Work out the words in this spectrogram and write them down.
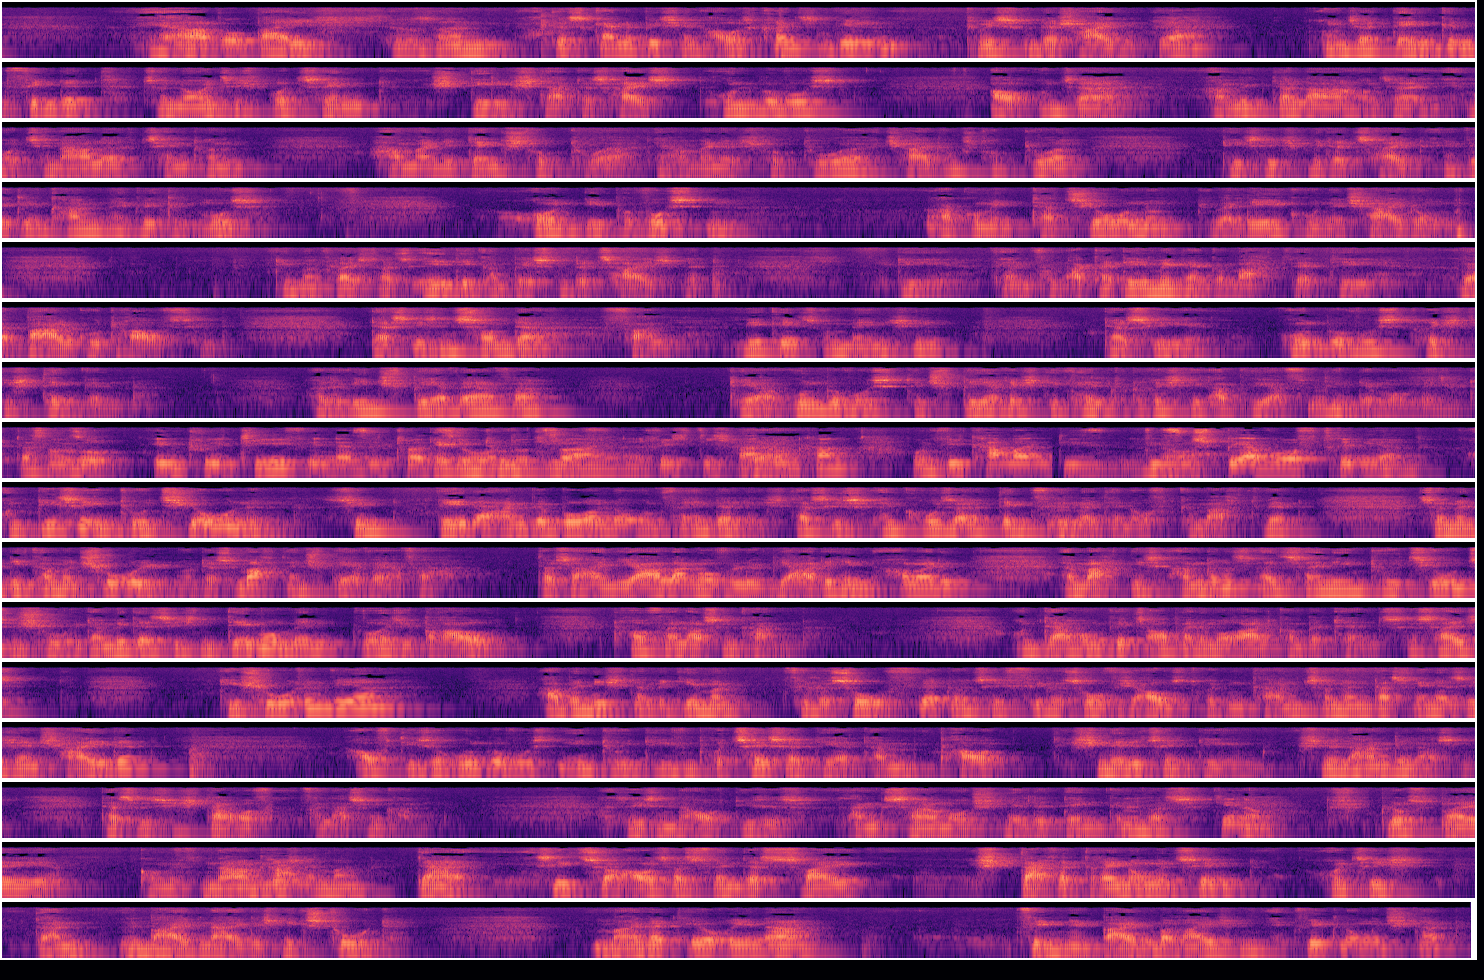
Ja, wobei ich sozusagen das gerne ein bisschen ausgrenzen will. Ich muss unterscheiden. Ja. Unser Denken findet zu 90 Prozent still statt. Das heißt unbewusst. Auch unser Amygdala, unsere emotionale Zentren, haben eine Denkstruktur. Die haben eine Struktur, Entscheidungsstruktur, die sich mit der Zeit entwickeln kann, entwickeln muss. Und die bewussten Argumentationen und Überlegungen, Entscheidungen, die man vielleicht als Ethik am besten bezeichnet, die gern von Akademikern gemacht wird, die verbal gut drauf sind, das ist ein Sonderfall. Mir geht es um Menschen, dass sie unbewusst richtig denken. Also wie ein Speerwerfer, der unbewusst den Speer richtig hält und richtig abwirft mhm. in dem Moment. Dass man so intuitiv in der Situation der sozusagen richtig handeln ja. kann. Und wie kann man die, diesen genau. Speerwurf trainieren? Und diese Intuitionen sind weder angeboren noch unveränderlich. Das ist ein großer Denkfehler, mhm. der oft gemacht wird. Sondern die kann man schulen und das macht ein Speerwerfer dass er ein Jahr lang auf Olympiade hinarbeitet. Er macht nichts anderes, als seine Intuition zu schulen, damit er sich in dem Moment, wo er sie braucht, darauf verlassen kann. Und darum geht es auch bei der Moralkompetenz. Das heißt, die schulen wir, aber nicht damit jemand Philosoph wird und sich philosophisch ausdrücken kann, sondern dass, wenn er sich entscheidet, auf diese unbewussten intuitiven Prozesse, die er dann braucht, die schnell sind, die ihn schnell handeln lassen, dass er sich darauf verlassen kann. Sie sind auch dieses langsame und schnelle Denken, mhm, was genau. bloß bei, komme ich Namen nicht, da sieht so aus, als wenn das zwei starre Trennungen sind und sich dann in mhm. beiden eigentlich nichts tut. Meiner Theorie nach finden in beiden Bereichen Entwicklungen statt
